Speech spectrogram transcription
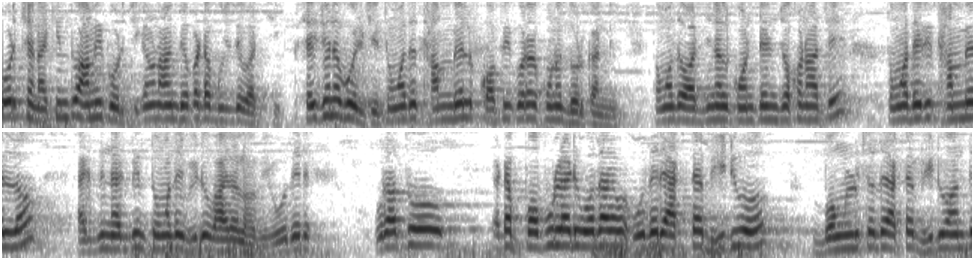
করছে না, কিন্তু আমি করছি কারণ আমি ব্যাপারটা বুঝতে পারছি। সেই জন্য বলছি, তোমাদের থাম্বেল কপি করার কোনো দরকার নেই। তোমাদের অরিজিনাল কন্টেন্ট যখন আছে, তোমাদেরই থাম্বেল দাও, একদিন একদিন তোমাদের ভিডিও ভাইরাল হবে। ওদের, ওরা তো একটা পপুলারিটি ওদের ওদের একটা ভিডিও বংলুচাদের একটা ভিডিও আনতে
